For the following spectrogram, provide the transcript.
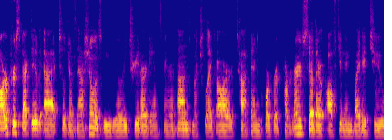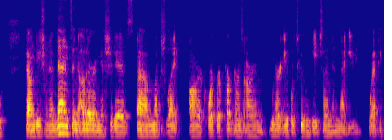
our perspective at Children's National is we really treat our dance marathons much like our top end corporate partners. So they're often invited to foundation events and other initiatives, uh, much like our corporate partners are, and we're able to engage them in that unique way.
